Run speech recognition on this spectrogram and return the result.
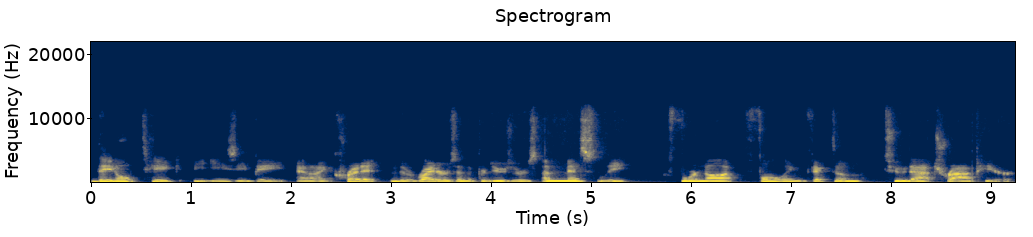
They don't take the easy bait, and I credit the writers and the producers immensely for not falling victim to that trap here.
